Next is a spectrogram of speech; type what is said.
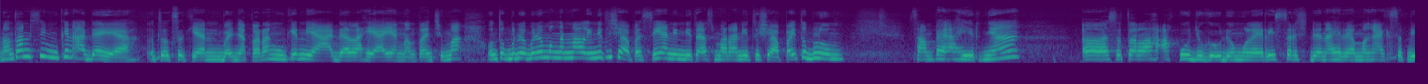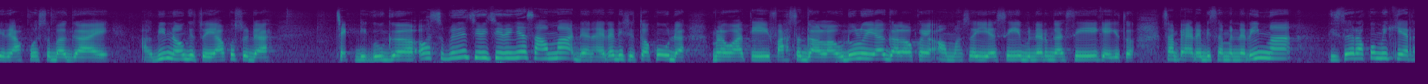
Nonton sih mungkin ada ya untuk sekian banyak orang mungkin ya adalah ya yang nonton cuma untuk benar-benar mengenal ini tuh siapa sih Anindita Asmarani itu siapa itu belum sampai akhirnya eh, setelah aku juga udah mulai research dan akhirnya mengaccept diri aku sebagai albino gitu ya aku sudah cek di Google oh sebenarnya ciri-cirinya sama dan akhirnya di situ aku udah melewati fase galau dulu ya galau kayak oh masa iya sih bener nggak sih kayak gitu sampai akhirnya bisa menerima di situ aku mikir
